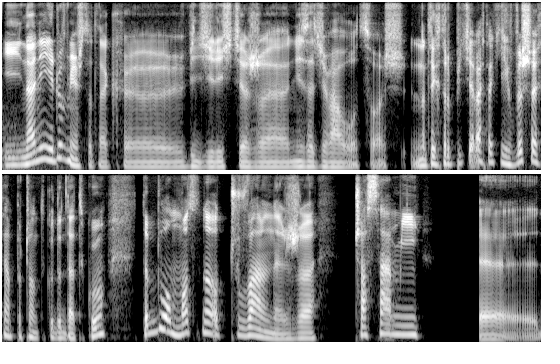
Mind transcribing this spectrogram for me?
I na niej również to tak yy, widzieliście, że nie zadziałało coś. Na tych tropicielach takich wyższych na początku dodatku, to było mocno odczuwalne, że czasami yy,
